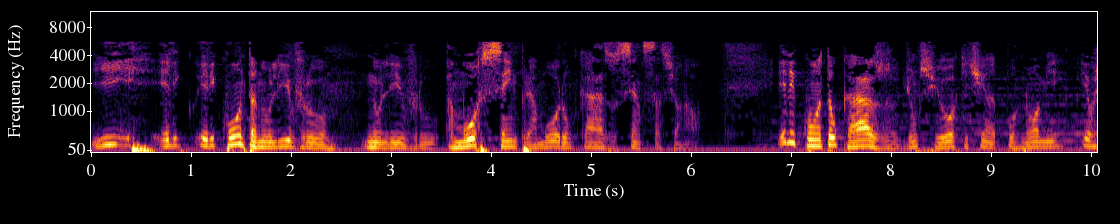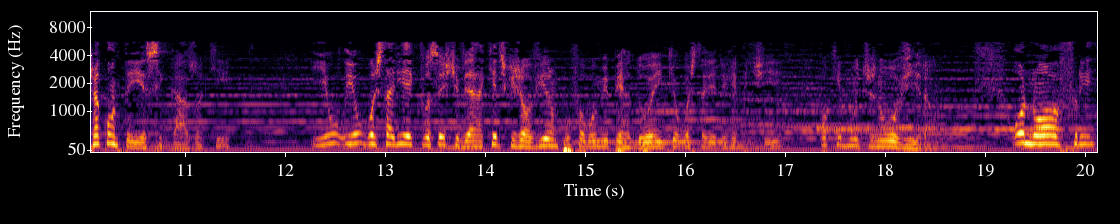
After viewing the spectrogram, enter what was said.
e ele, ele conta no livro, no livro Amor Sempre Amor um caso sensacional. Ele conta o caso de um senhor que tinha por nome, eu já contei esse caso aqui, e eu, eu gostaria que vocês tivessem, aqueles que já ouviram, por favor, me perdoem, que eu gostaria de repetir, porque muitos não ouviram. Onofre,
